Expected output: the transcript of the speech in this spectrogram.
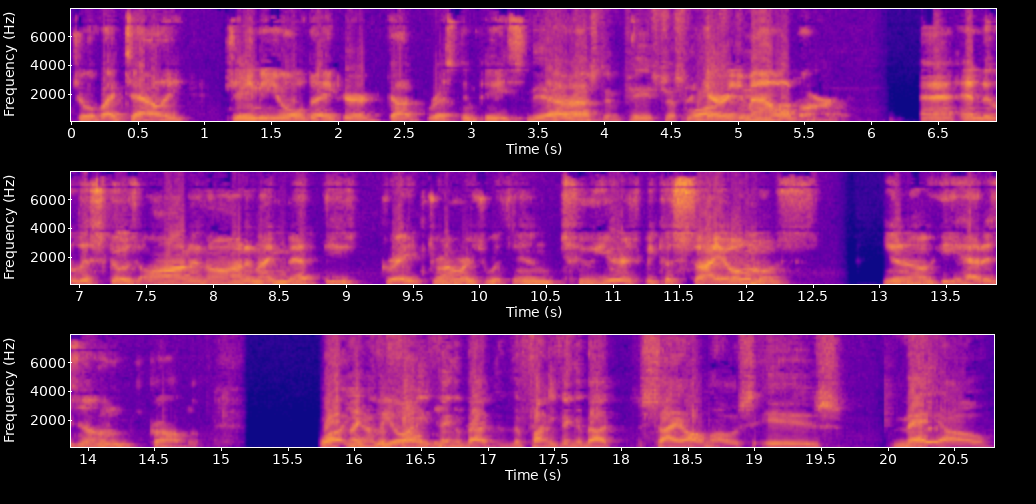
Joe Vitale, Jamie Oldaker, God rest in peace. Yeah, uh, rest in peace. Just Gary. Mallaber. And, and the list goes on and on. And I met these great drummers within two years because Siomos, you know, he had his own problem. Well, you know the funny thing about the funny thing about Siomos is Mayo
